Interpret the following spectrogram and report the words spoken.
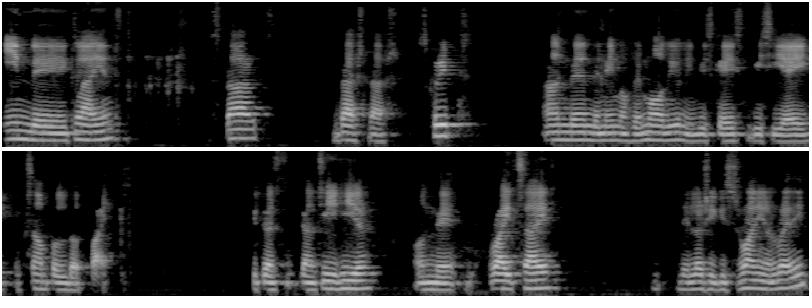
in the client start dash dash script and then the name of the module, in this case, DCA example.py. You can, can see here on the right side, the logic is running already,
